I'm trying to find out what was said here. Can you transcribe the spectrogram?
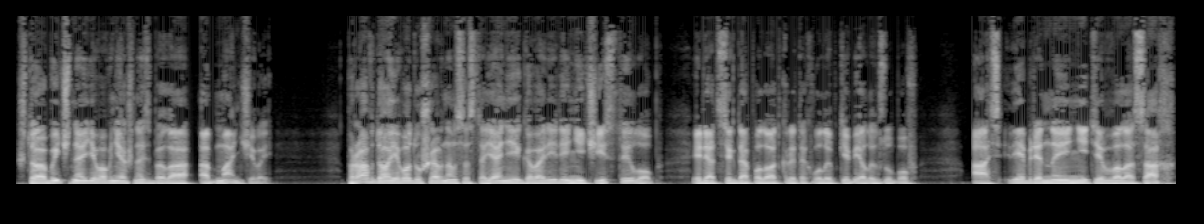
что обычная его внешность была обманчивой. Правду о его душевном состоянии говорили не чистый лоб и ряд всегда полуоткрытых в улыбке белых зубов, а серебряные нити в волосах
